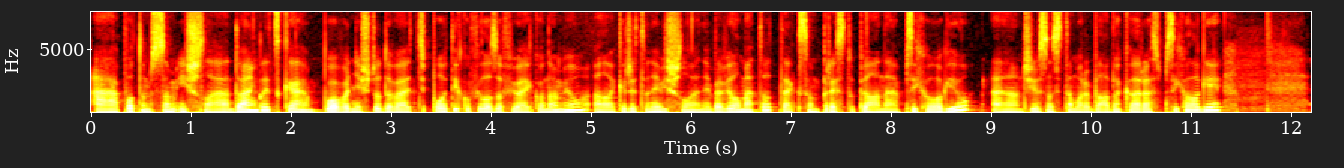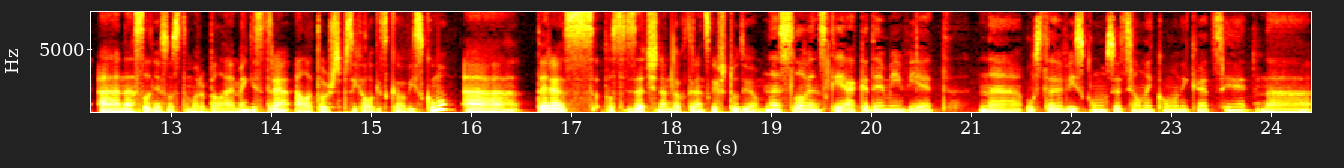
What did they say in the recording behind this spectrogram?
a potom som išla do Anglicka pôvodne študovať politiku, filozofiu a ekonómiu, ale keďže to nevyšlo a nebavilo ma to, tak som prestúpila na psychológiu. Čiže som si tam urobila bakalára z psychológie a následne som si tam urobila aj magistra, ale to už z psychologického výskumu. A teraz v podstate začínam doktorantské štúdium. Na Slovenskej akadémii vied na Ústave výskumu sociálnej komunikácie. Na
